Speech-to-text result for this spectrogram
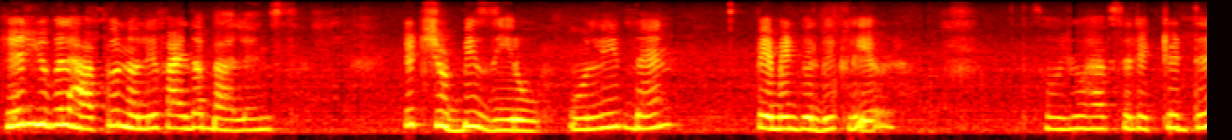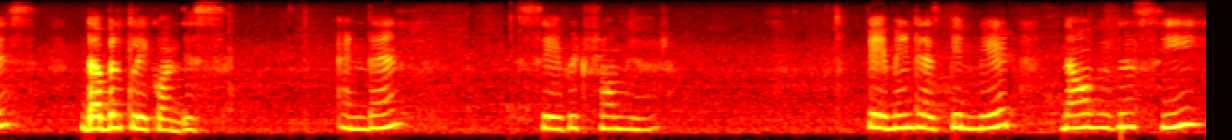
Here you will have to nullify the balance. It should be zero. Only then payment will be cleared so you have selected this. Double click on this and then save it from here. Payment has been made. Now we will see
